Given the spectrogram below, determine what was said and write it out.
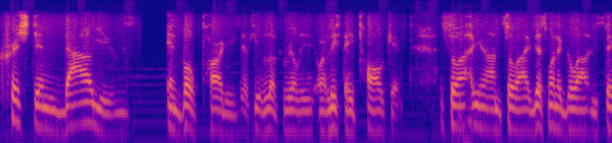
Christian values in both parties if you look really, or at least they talk it. So you know, I'm, so I just want to go out and say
